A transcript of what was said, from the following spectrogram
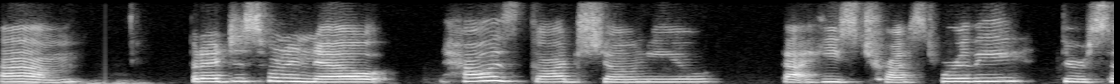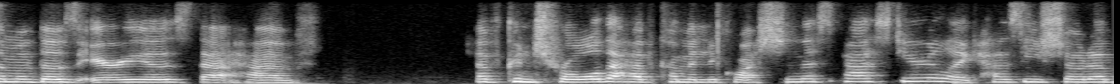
Um, but I just want to know how has God shown you that he's trustworthy through some of those areas that have of control that have come into question this past year? Like, has he showed up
